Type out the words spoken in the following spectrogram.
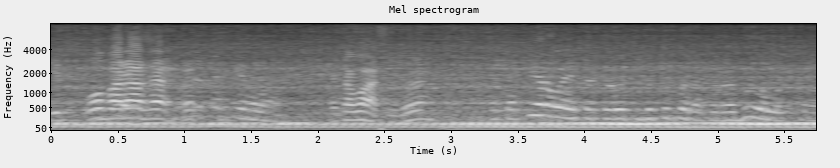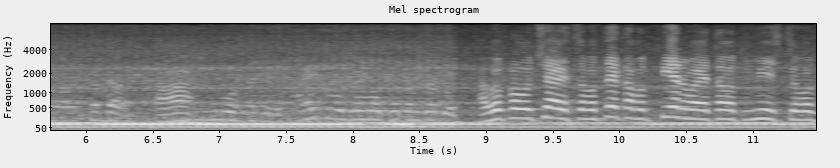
И оба раза... э, Это первое. Это ваши, да? Это первое, это, короче, ДТП, которое было, вот, э, когда Ага. его завели. А это уже вот в этом году. А вы, получается, вот это вот первое, это вот вместе вот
